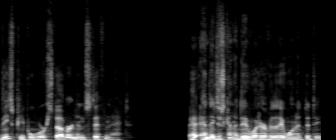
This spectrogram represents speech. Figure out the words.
these people were stubborn and stiff necked. And they just kind of did whatever they wanted to do.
